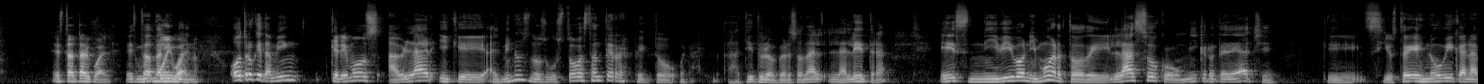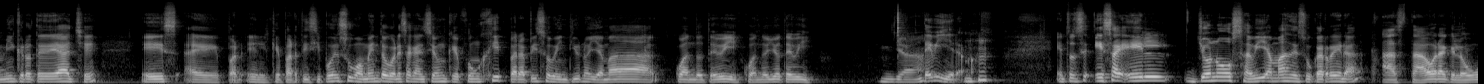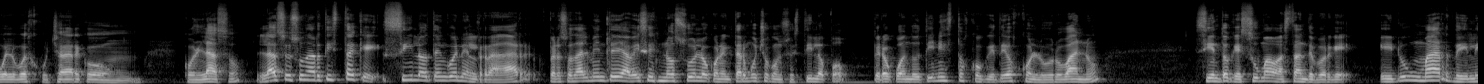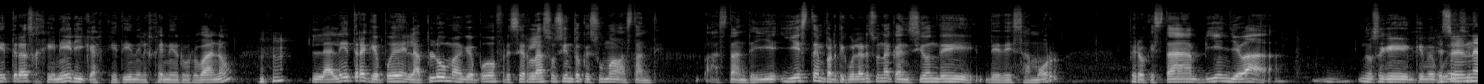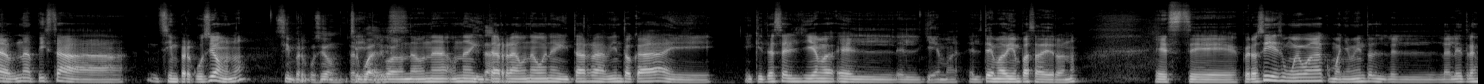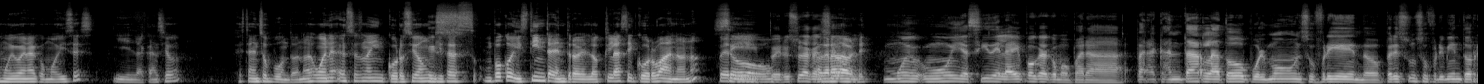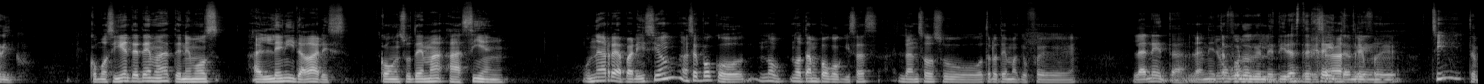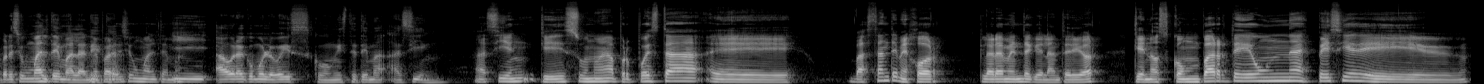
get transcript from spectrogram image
está tal cual. Está tal muy cual. bueno. Otro que también queremos hablar y que al menos nos gustó bastante respecto, bueno, a título personal, la letra, es Ni vivo ni muerto de Lazo con Micro TDH. Que si ustedes no ubican a Micro TDH, es eh, el que participó en su momento con esa canción que fue un hit para piso 21 llamada Cuando te vi, cuando yo te vi. Ya. Te viéramos. Uh -huh. Entonces, esa, él, yo no sabía más de su carrera hasta ahora que lo vuelvo a escuchar con, con Lazo. Lazo es un artista que sí lo tengo en el radar. Personalmente a veces no suelo conectar mucho con su estilo pop, pero cuando tiene estos coqueteos con lo urbano, siento que suma bastante porque en un mar de letras genéricas que tiene el género urbano, la letra que puede, la pluma que puede ofrecer Lazo, siento que suma bastante. Bastante. Y, esta en particular es una canción de, desamor, pero que está bien llevada. No sé qué, qué me puede Es una, una, pista sin percusión, ¿no? Sin percusión, tal cual. una, una, guitarra. una buena guitarra bien tocada y, y que te hace el, el, el, el tema bien pasadero, ¿no? Este, pero sí, es un muy buen acompañamiento. la letra es muy buena, como dices. Y la canción está en su punto, ¿no? Es buena, es una incursión quizás un poco distinta dentro de lo clásico urbano, ¿no? Pero, sí, pero es una canción agradable. Muy, muy así de la época como para, para cantarla a todo pulmón, sufriendo. Pero es un sufrimiento rico. Como siguiente tema tenemos a Lenny Tavares con su tema A 100. Una reaparición hace poco, no, no tan poco quizás, lanzó su otro tema que fue la neta. La neta. Yo me acuerdo que le tiraste hate también. Sí. ¿Te pareció un mal tema, la neta? Me pareció un mal tema. ¿Y ahora cómo lo ves con este tema a 100? A 100, que es una nueva propuesta eh, bastante mejor, claramente, que la anterior. Que nos comparte una especie de.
